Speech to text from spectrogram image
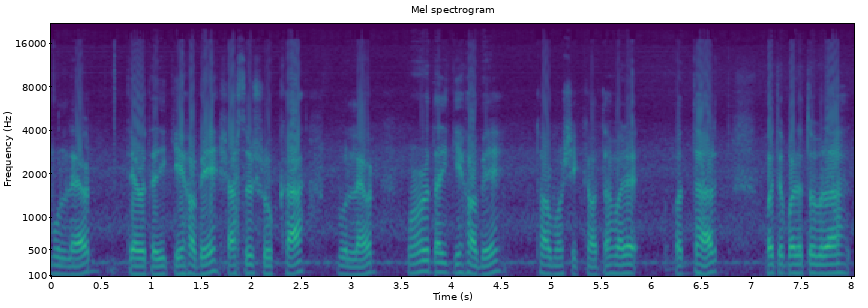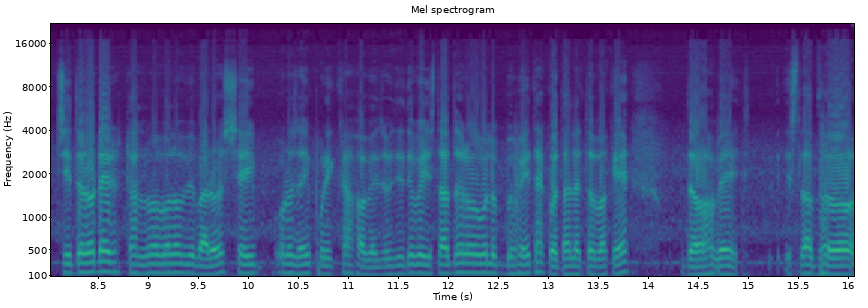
মূল্যায়ন। তেরো তারিখে হবে স্বাস্থ্য সুরক্ষা, মূল্যায়ন। পনেরো তারিখে হবে ধর্মশিক্ষা তারপরে অর্থাৎ হতে পারে তোমরা যে ধরনের ধর্মাবলম্বী বারো সেই অনুযায়ী পরীক্ষা হবে। যদি তুমি ইসলাম ধর্মাবলম্বী হয়ে থাকো, তাহলে তোমাকে দেওয়া হবে ইসলাম ধর্ম,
